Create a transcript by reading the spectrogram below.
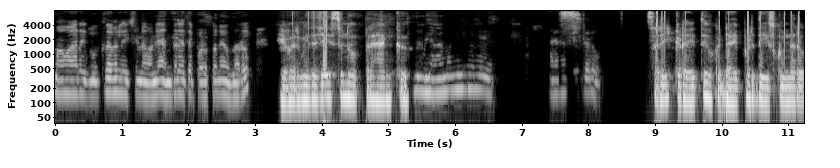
మా వారి ముగ్గురు లేచినామండి అందరూ అయితే పడుకునే ఉన్నారు. ఎవరి మీద చేస్తున్నావు ప్రాంక్. సరే ఇక్కడ అయితే ఒక డైపర్ తీసుకున్నారు.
